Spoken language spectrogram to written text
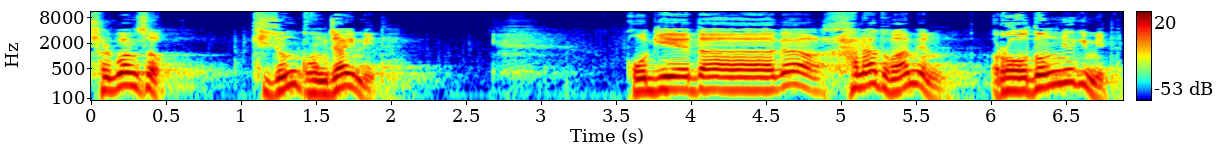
철광석, 기존 공장입니다. 거기에다가 하나 더 하면 노동력입니다.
